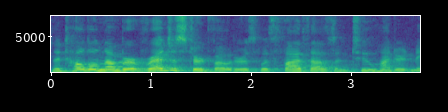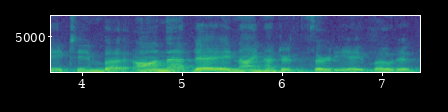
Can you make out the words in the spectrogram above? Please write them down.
The total number of registered voters was 5,218, but on that day, 938 voted,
